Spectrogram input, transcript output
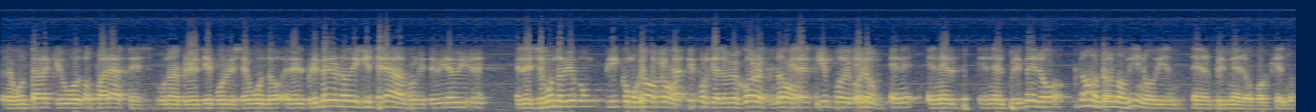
preguntar que hubo dos parates, uno en el primer tiempo y uno en el segundo. En el primero no dijiste nada porque te vino bien. En el segundo vio como, vi como que No, te no. quejaste porque a lo mejor No, era el tiempo de Colón. En, el, en el primero, no, no nos vino bien en el primero, porque no-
